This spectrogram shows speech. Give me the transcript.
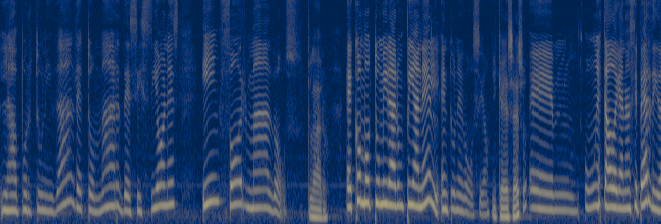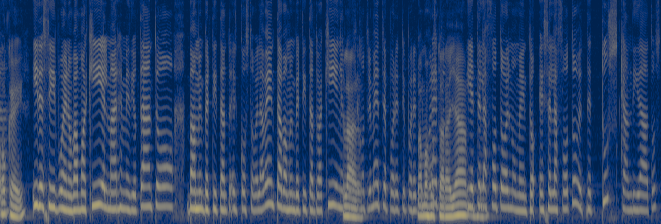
la oportunidad de tomar decisiones informados. Claro. Es como tú mirar un pianel en tu negocio. ¿Y qué es eso? Em, un estado de ganancia y pérdida. Ok. Y decir, bueno, vamos aquí, el margen me dio tanto, vamos a invertir tanto, el costo de la venta, vamos a invertir tanto aquí en el próximo trimestre, por esto y por esto. Vamos a ajustar allá. Y esta es la foto del momento. Esa es la foto de, tus candidatos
